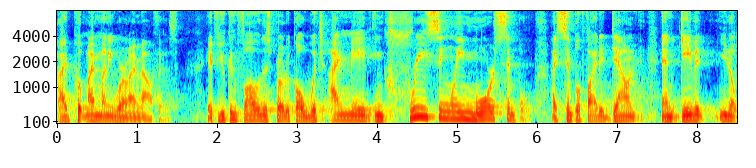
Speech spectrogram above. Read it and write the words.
I put my money where my mouth is. If you can follow this protocol, which I made increasingly more simple, I simplified it down and gave it, you know,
